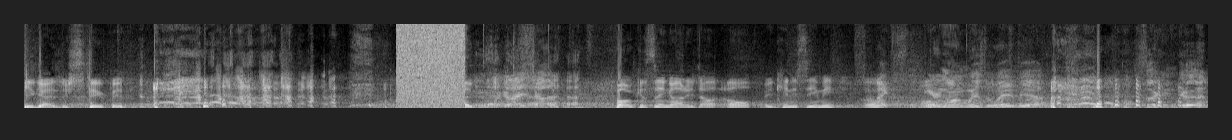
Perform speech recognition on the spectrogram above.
You guys are stupid. Focusing on each other. Oh, can you see me? Oh. You're a long ways away, but yeah. it's looking good.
